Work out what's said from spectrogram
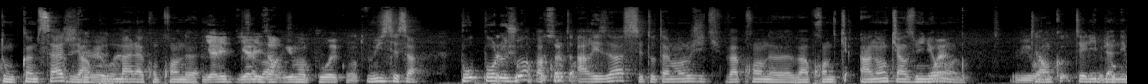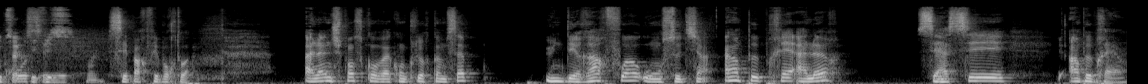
Donc comme ça, j'ai un peu de mal à comprendre. Il y a les, y a les arguments pour et contre. Oui, c'est ça. Pour pour le joueur, par contre. Ariza, c'est totalement logique. Va prendre euh, va prendre un an, 15 millions. Ouais. euh, ouais. t'es libre l'année pro, c'est ouais. parfait pour toi. Alan, je pense qu'on va conclure comme ça. Une des rares fois où on se tient un peu près à l'heure, c'est Mm. assez à peu près. hein.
